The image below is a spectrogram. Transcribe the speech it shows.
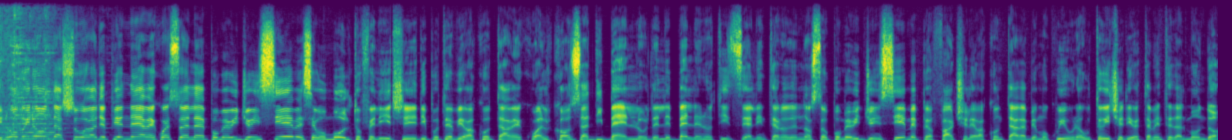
Di nuovo in onda su Radio PNR, questo è il pomeriggio insieme, siamo molto felici di potervi raccontare qualcosa di bello, delle belle notizie all'interno del nostro pomeriggio insieme. Per farcele raccontare abbiamo qui un'autrice direttamente dal mondo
